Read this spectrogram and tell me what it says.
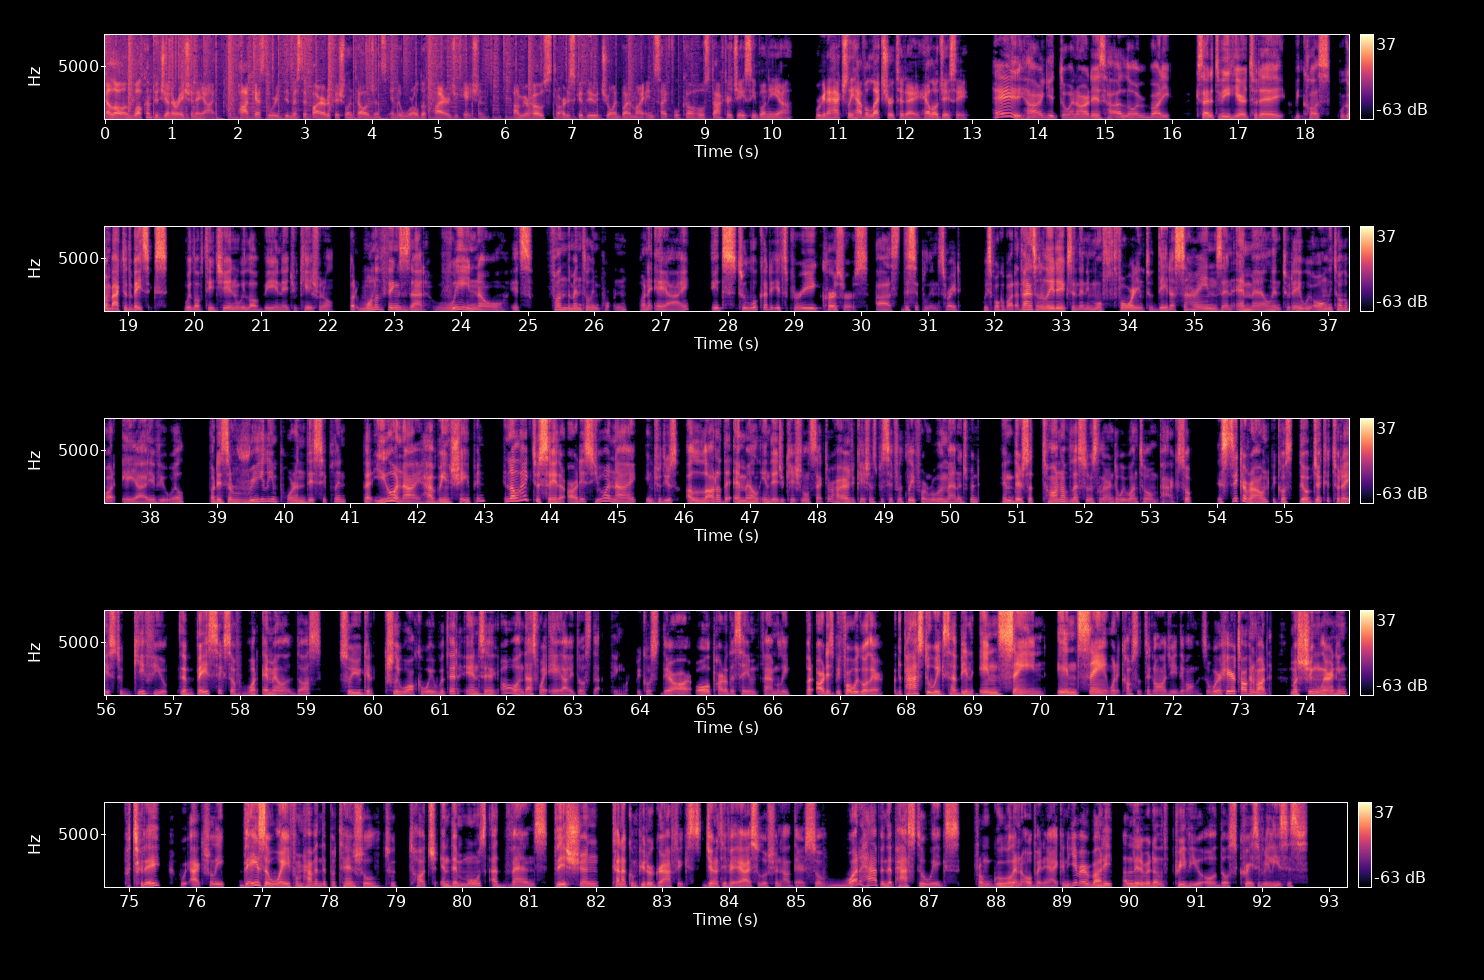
Hello, and welcome to Generation AI, a podcast where we demystify artificial intelligence in the world of higher education. I'm your host, Ardis Kadiu, joined by my insightful co host, Dr. JC Bonilla. We're going to actually have a lecture today. Hello, JC. Hey, how are you doing, Ardis? Hello, everybody. Excited to be here today because we're going back to the basics. We love teaching, we love being educational. But one of the things that we know it's fundamentally important on AI it's to look at its precursors as disciplines, right? We spoke about advanced analytics and then it moved forward into data science and ML. And today we only talk about AI, if you will. But it's a really important discipline that you and I have been shaping. And I like to say that Ardis, you and I introduced a lot of the ML in the educational sector, higher education specifically for enrollment management. And there's a ton of lessons learned that we want to unpack. So Stick around because the objective today is to give you the basics of what ML does so you can actually walk away with it and say, oh, and that's why AI does that thing, because they are all part of the same family. But Ardis, before we go there, the past two weeks have been insane, insane when it comes to technology development. So we're here talking about machine learning, but today we're actually days away from having the potential to touch in the most advanced vision kind of computer graphics generative AI solution out there. So, what happened the past two weeks from Google and OpenAI? Can you give everybody a little bit of preview of those crazy releases?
